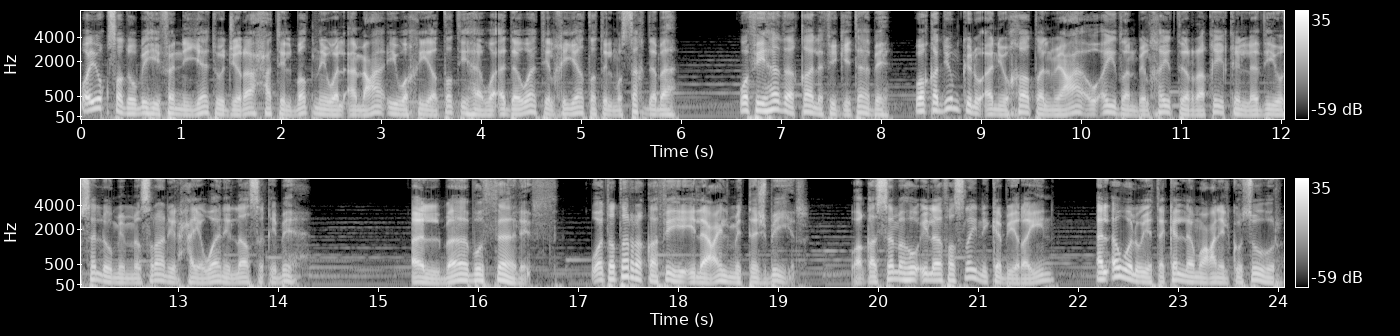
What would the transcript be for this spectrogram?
ويقصد به فنيات جراحة البطن والأمعاء وخياطتها وأدوات الخياطة المستخدمة. وفي هذا قال في كتابه وقد يمكن أن يخاط المعاء أيضا بالخيط الرقيق الذي يسل من مصران الحيوان اللاصق به. الباب الثالث. وتطرق فيه إلى علم التجبير وقسمه إلى فصلين كبيرين الأول يتكلم عن الكسور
